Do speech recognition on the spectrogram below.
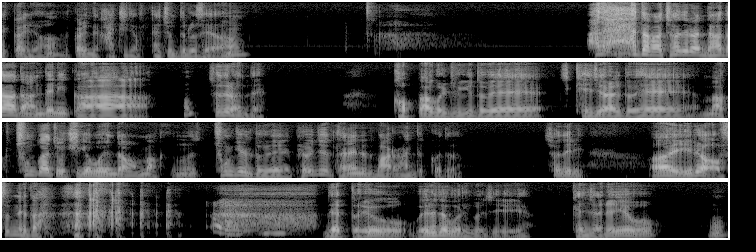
헷갈려. 헷갈리는데 같이 대충 들으세요 하다 하다가 천일한테 하다 하다 안 되니까 어? 천일한테 겁박을 주기도 해 개질알도 해막 총 가지고 죽여버린다고 막 어? 총질도 해. 별짓도 다 했는데도 말을 안 듣거든. 천일이 아 일이 없습니다. 왜 이래 버린 거지. 괜찮아요. 어?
